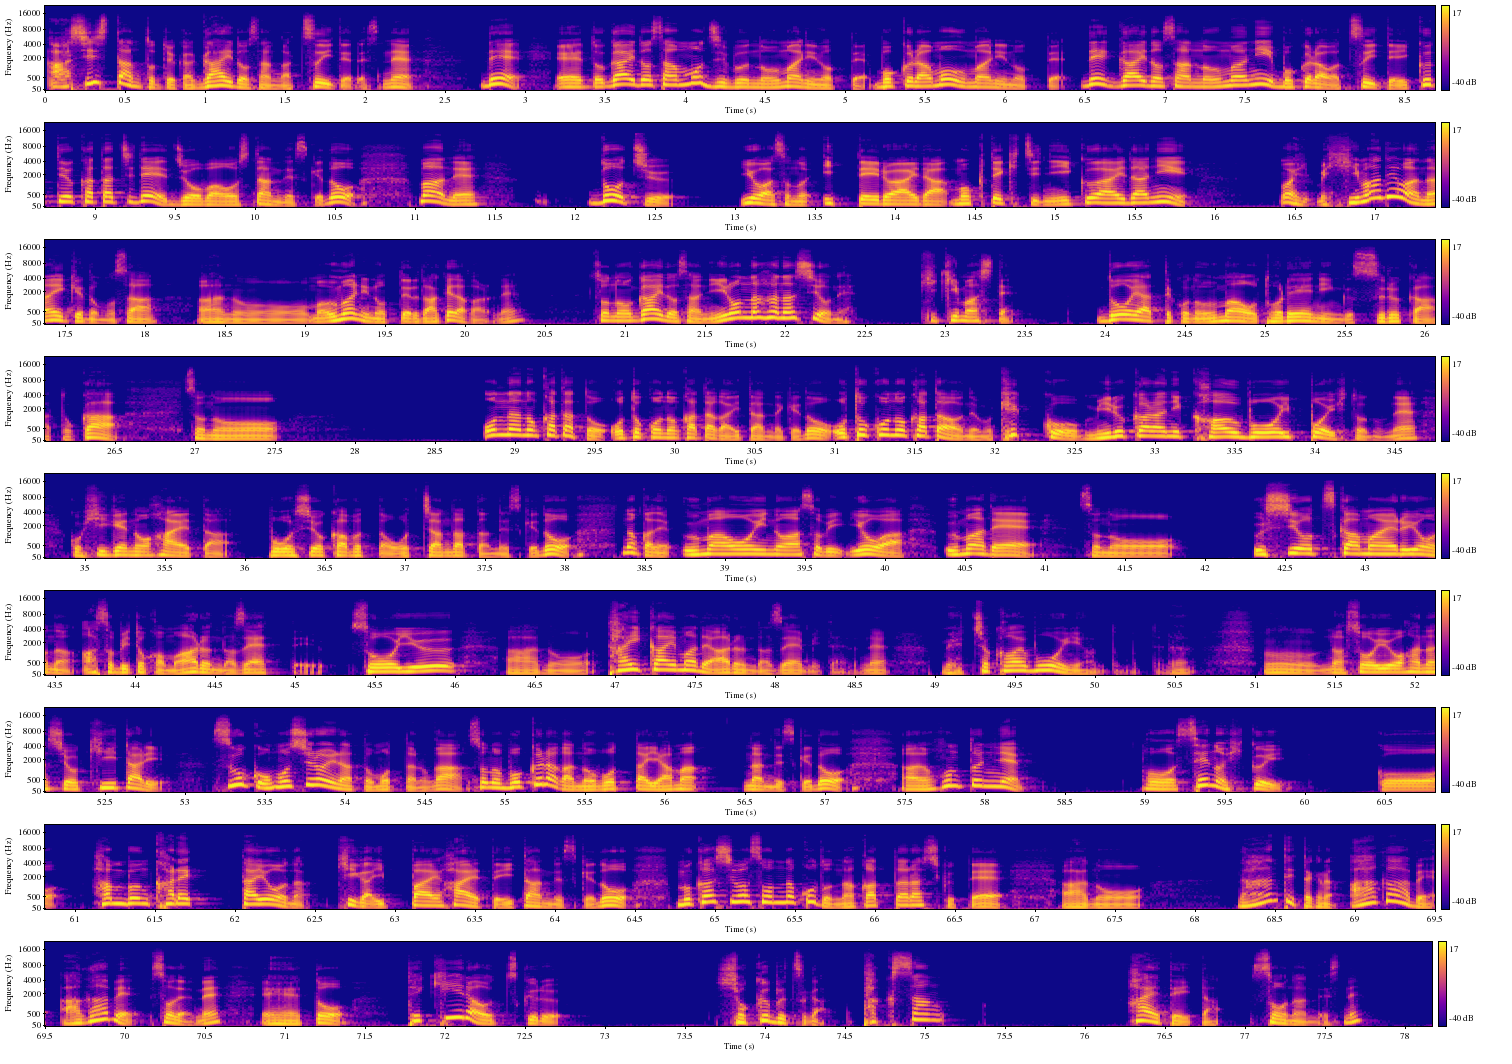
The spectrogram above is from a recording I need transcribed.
アシスタントというかガイドさんがついてですね。で、えー、とガイドさんも自分の馬に乗って僕らも馬に乗って。でガイドさんの馬に僕らはついていくっていう形で乗馬をしたんですけどまあね道中要はその行っている間目的地に行く間にまあ暇ではないけどもさ、あのーまあ、馬に乗ってるだけだからね。そのガイドさんにいろんな話をね聞きましてどうやってこの馬をトレーニングするかとかその女の方と男の方がいたんだけど男の方はねも結構見るからにカウボーイっぽい人のねこうひげの生えた帽子をかぶったおっちゃんだったんですけどなんかね馬追いの遊び要は馬でその牛を捕まえるような遊びとかもあるんだぜっていうそういうあの大会まであるんだぜみたいなね。めっちゃカウボーイやんと思ってね、うん、なそういうお話を聞いたりすごく面白いなと思ったのがその僕らが登った山なんですけどあの本当にねこう背の低いこう半分枯れたような木がいっぱい生えていたんですけど昔はそんなことなかったらしくてあのなんて言ったっけなアガベアガベそうだよね。えっ、とテキーラを作る植物がたくさん生えていたそうなんですね。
